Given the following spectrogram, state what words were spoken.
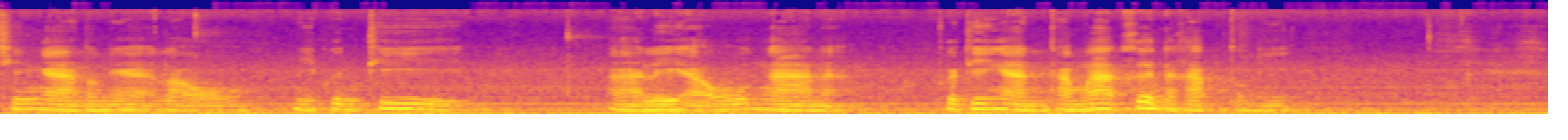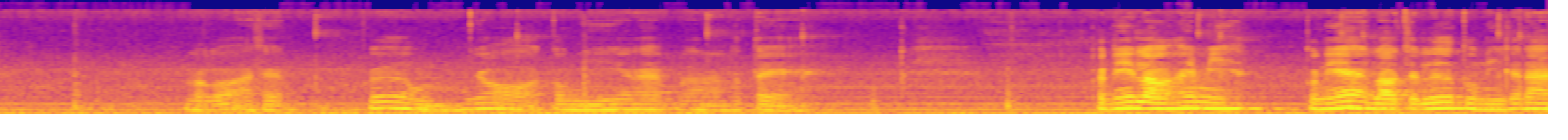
ชิ้นงานตรงนี้เรามีพื้นที่เลเยอร์งานอะพื้นที่งานทำมากขึ้นนะครับตรงนี้ เราก็อาจจะเพิ่มย่อตรงนี้นะครับแล้วแต่คราวนี้เราให้มีตรงนี้เราจะเลือกตรงนี้ก็ได้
